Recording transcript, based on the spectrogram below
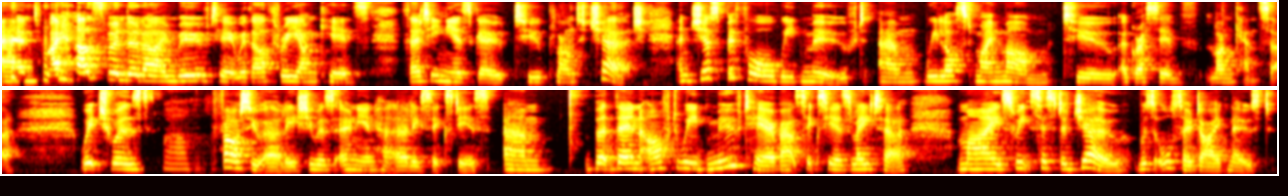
and my husband and I moved here with our three young kids 13 years ago to plant a church. And just before we'd moved, um, we lost my mum to aggressive lung cancer. Which was wow. far too early. She was only in her early 60s. Um, but then, after we'd moved here, about six years later, my sweet sister Jo was also diagnosed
